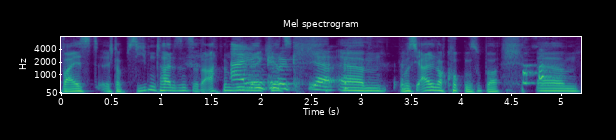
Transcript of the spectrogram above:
weißt, ich glaube, sieben Teile sind es oder acht mit Ein Glück, jetzt. ja. Ähm, muss ich alle noch gucken, super. ähm,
